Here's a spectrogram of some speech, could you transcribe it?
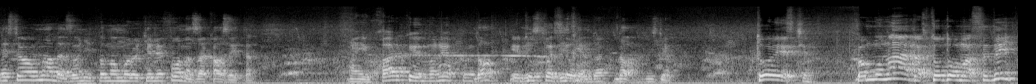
Якщо вам надо, дзвоніть по номеру телефона, заказуйте. А і в Харкові, в Мерефі, Да, і тут везде, по селам, везде. да? Да, везде. Тобто, кому надо, хто вдома сидить,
